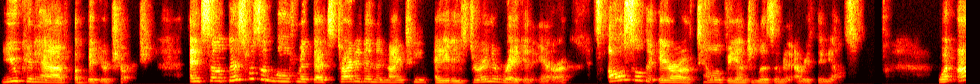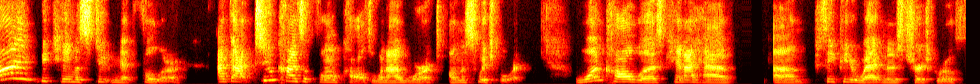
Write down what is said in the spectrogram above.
you can have a bigger church. And so this was a movement that started in the 1980s during the Reagan era. It's also the era of televangelism and everything else. When I became a student at Fuller, I got two kinds of phone calls when I worked on the switchboard. One call was, Can I have um, C. Peter Wagner's church growth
